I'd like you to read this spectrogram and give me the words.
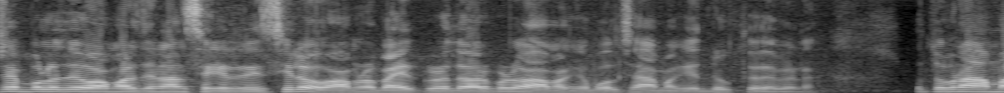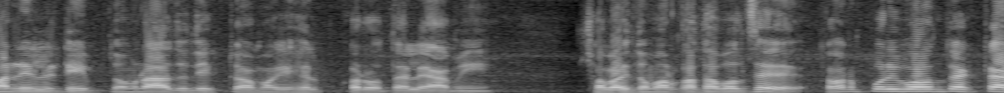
সে বলে যে, ও আমার জেনারেল সেক্রেটারি ছিল আমরা বাইর করে দেওয়ার পরেও আমাকে বলছে, আমাকে ঢুকতে দেবে না। তো তোমরা আমার রিলেটিভ, তোমরা যদি একটু আমাকে হেল্প করো, তাহলে আমি, সবাই তোমার কথা বলছে। তখন পরিবহন তো একটা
